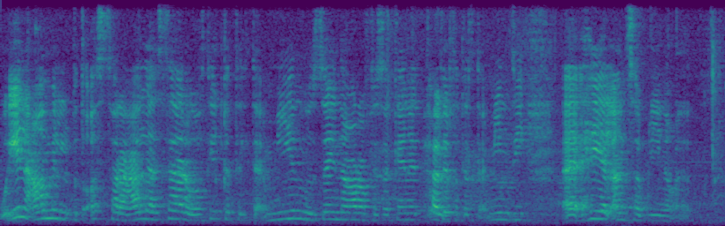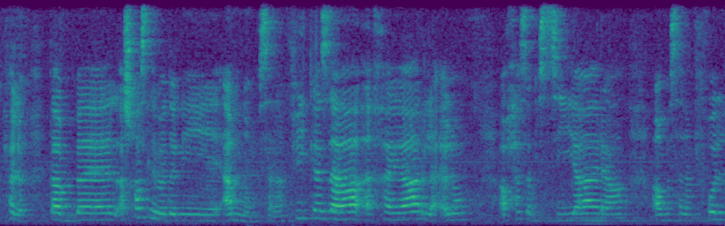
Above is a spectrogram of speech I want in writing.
وإيه العوامل اللي بتأثر على سعر وثيقة التأمين وإزاي نعرف إذا كانت حلو. وثيقة التأمين دي هي الأنسب لينا ولا لأ. حلو. طب الأشخاص اللي بدهم يامنوا مثلا في كذا خيار لهم أو حسب السيارة أو مثلا full.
